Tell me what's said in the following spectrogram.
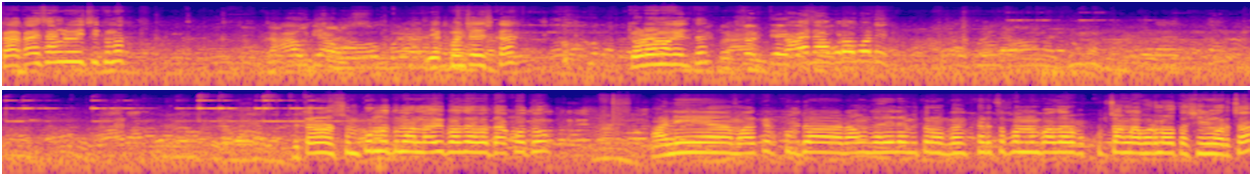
का काय सांगली याची किंमत? जाऊ एकोणचाळीस का? केवढ्या मागेल तर? मित्रांनो संपूर्ण तुम्हाला लाईव्ह बाजार दाखवतो. आणि मार्केट खूप राऊंड झालेलं आहे. मित्रांनो गंगखेडचा पण बाजार खूप चांगला भरला होता शनिवारचा.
